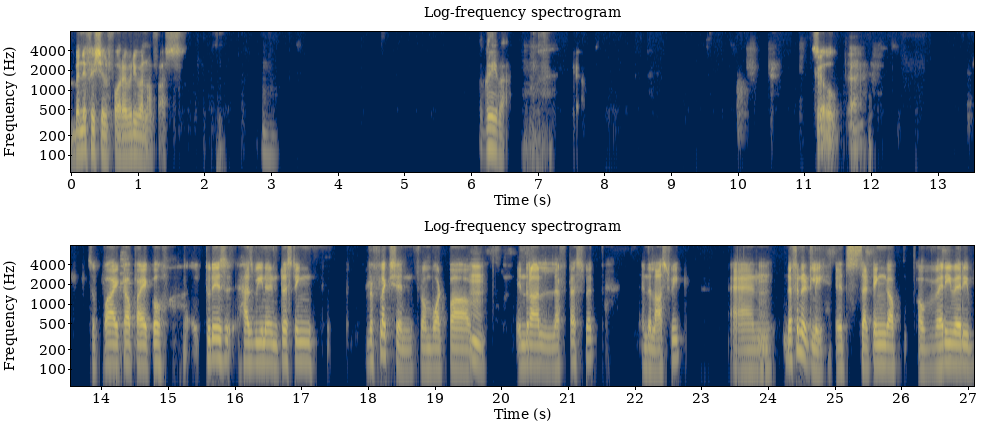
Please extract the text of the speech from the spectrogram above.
beneficial for every one of us mm-hmm. agree ba? Yeah. so uh, so Paika Paiko, today's has been an interesting reflection from what Pa mm. Indra left us with in the last week. And mm. definitely it's setting up a very, very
